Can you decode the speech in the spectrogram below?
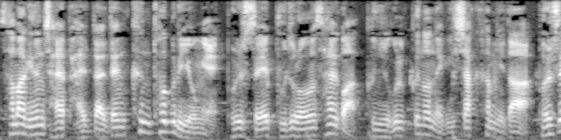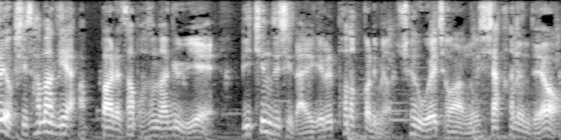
사마귀는 잘 발달된 큰 턱을 이용해 벌새의 부드러운 살과 근육을 끊어내기 시작합니다. 벌새 역시 사마귀의 앞발에서 벗어나기 위해 미친 듯이 날개를 퍼덕거리며 최후의 저항을 시작하는데요.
